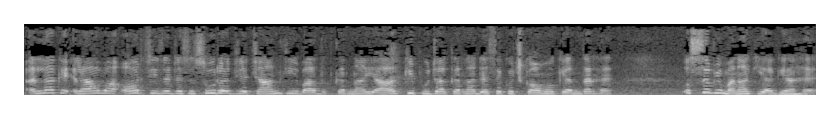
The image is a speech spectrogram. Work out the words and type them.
اللہ کے علاوہ اور چیزیں جیسے سورج یا چاند کی عبادت کرنا یا آگ کی پوجا کرنا جیسے کچھ قوموں کے اندر ہے، اس سے بھی منع کیا گیا ہے۔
